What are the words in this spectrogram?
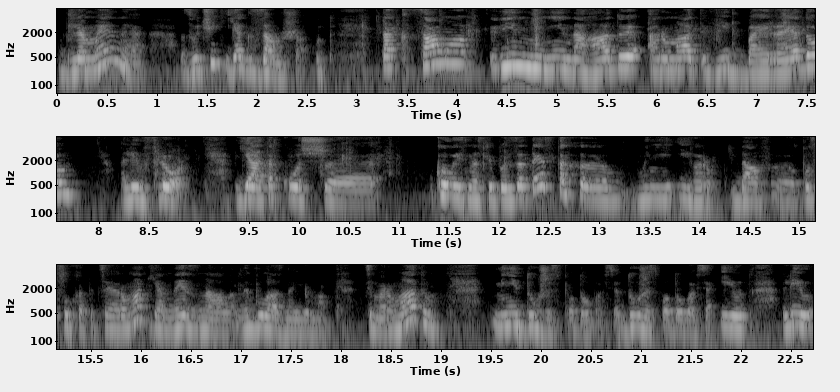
для мене звучить як замша. От так само він мені нагадує аромат від Байредо Lil Я також е, колись на сліпих затестах е, мені Ігор дав е, послухати цей аромат. Я не знала, не була знайома з цим ароматом. Мені дуже сподобався, дуже сподобався. І от Lil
